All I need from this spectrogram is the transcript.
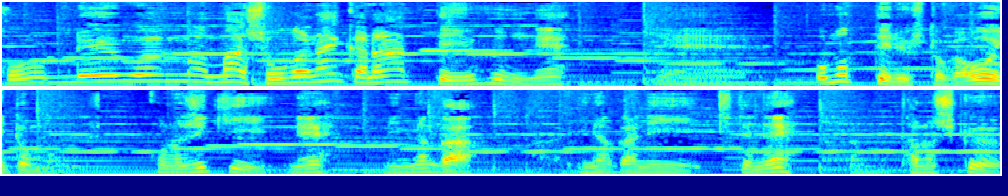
これはまあまあしょうがないかなっていうふうにね、えー、思ってる人が多いと思うんです。この時期ね、みんなが田舎に来てね、楽しく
